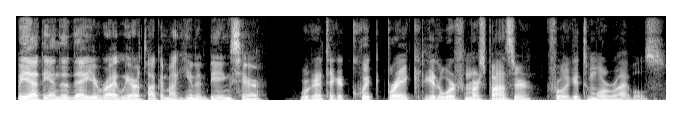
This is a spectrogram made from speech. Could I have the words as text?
But yeah, at the end of the day, you're right. We are talking about human beings here. We're going to take a quick break to get a word from our sponsor before we get to more rivals.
